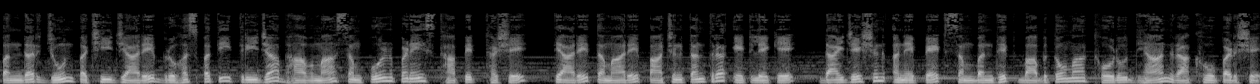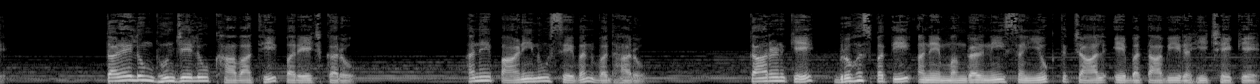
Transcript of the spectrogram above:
પંદર જૂન પછી જ્યારે બૃહસ્પતિ ત્રીજા ભાવમાં સંપૂર્ણપણે સ્થાપિત થશે, ત્યારે તમારે પાચનતંત્ર એટલે કે ડાયજેશન અને પેટ સંબંધિત બાબતોમાં થોડું ધ્યાન રાખવું પડશે. તળેલું ભૂંજેલું ખાવાથી પરેજ કરો. અને પાણીનું સેવન વધારો. કારણ કે બૃહસ્પતિ અને મંગળની સંયુક્ત ચાલ એ બતાવી રહી છે કે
